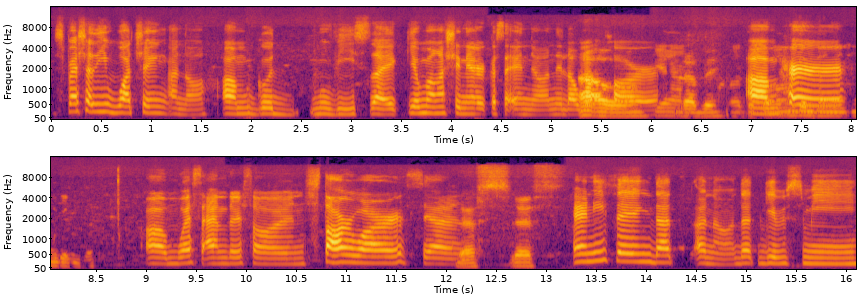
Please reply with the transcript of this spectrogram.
Especially watching ano, um good movies like yung mga shinare ko sa inyo nila Ah. Walker, Yeah. Grabe. Oh. Um, her- um Wes Anderson, Star Wars, yan. Yes, yes. Anything that ano, that gives me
